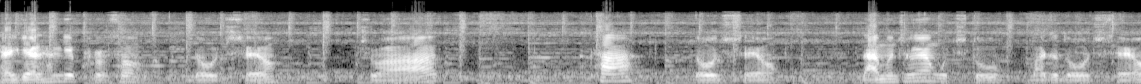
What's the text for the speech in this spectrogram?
달걀 한 개 풀어서 넣어주세요. 쫙, 파 넣어주세요. 남은 청양고추도 마저 넣어주세요.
